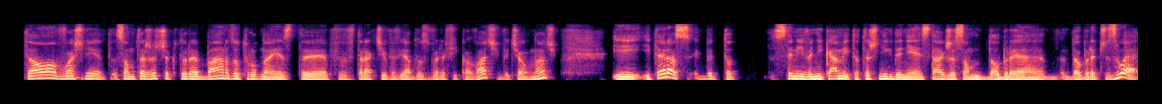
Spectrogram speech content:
To właśnie są te rzeczy, które bardzo trudno jest e, w trakcie wywiadu zweryfikować, wyciągnąć. I, i teraz jakby to, z tymi wynikami to też nigdy nie jest tak, że są dobre, dobre czy złe,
